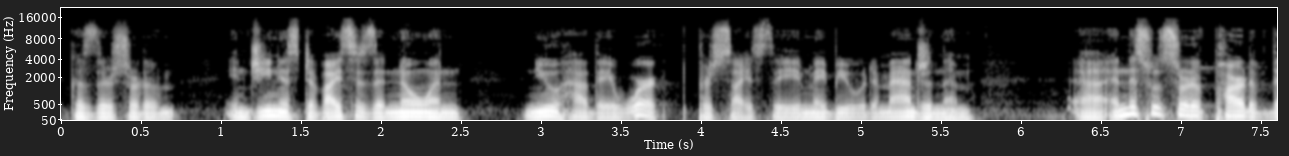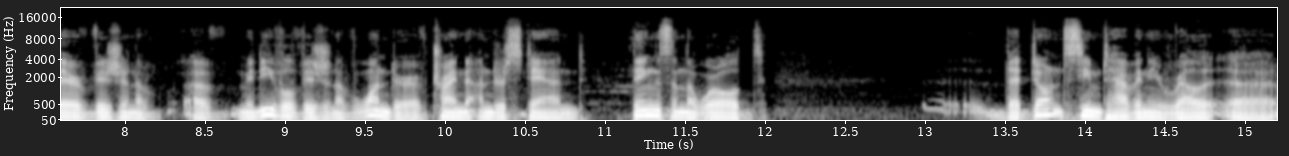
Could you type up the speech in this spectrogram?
because they're sort of ingenious devices that no one knew how they worked precisely, and maybe would imagine them. Uh, and this was sort of part of their vision of, of medieval vision of wonder, of trying to understand things in the world that don't seem to have any uh,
